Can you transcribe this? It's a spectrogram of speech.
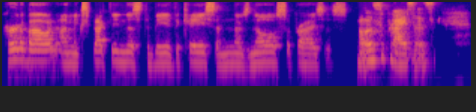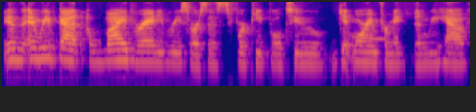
heard about. I'm expecting this to be the case and there's no surprises. no surprises. And, and we've got a wide variety of resources for people to get more information. We have,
